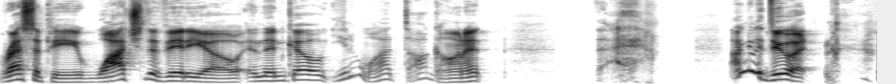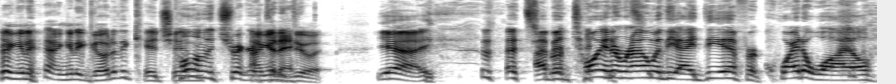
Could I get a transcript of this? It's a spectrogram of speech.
recipe, watch the video, and then go, you know what, doggone it. I'm gonna do it. I'm gonna I'm gonna go to the kitchen. Pull on the trigger I'm gonna do it. Yeah, that's I've been toying around with the idea for quite a while.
